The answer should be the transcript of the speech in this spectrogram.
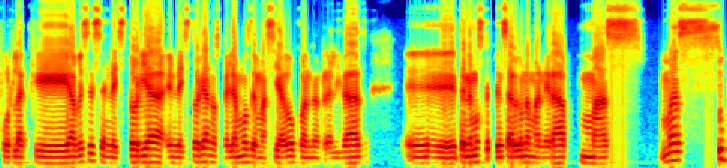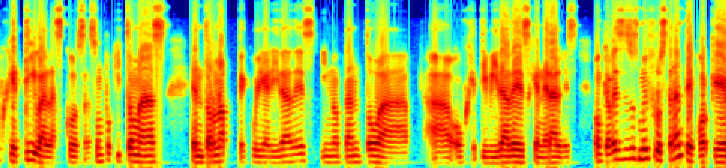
por la que a veces en la historia, en la historia nos peleamos demasiado cuando en realidad eh, tenemos que pensar de una manera más, más subjetiva las cosas, un poquito más en torno a peculiaridades y no tanto a, a objetividades generales. Aunque a veces eso es muy frustrante porque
